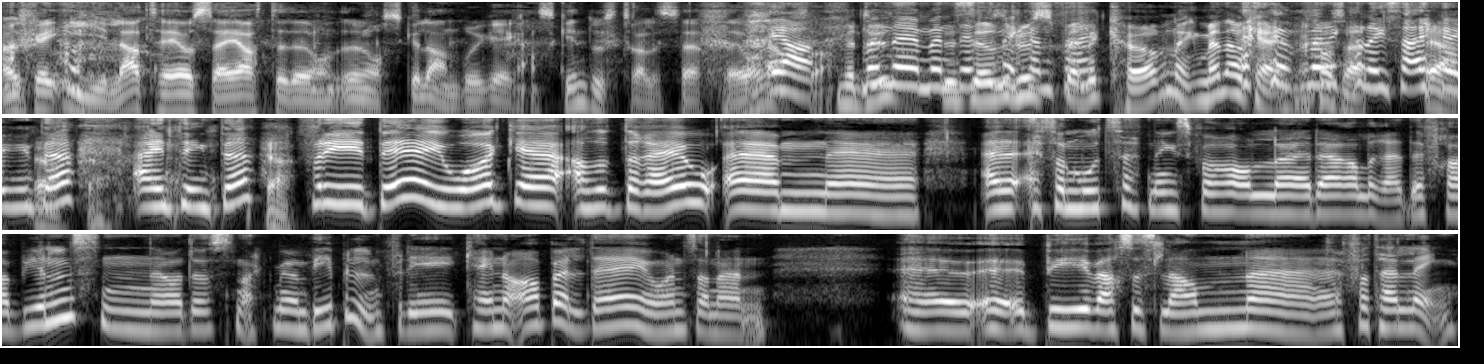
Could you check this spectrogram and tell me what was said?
Jeg skal ile til å si at det, det norske landbruket er ganske industrialisert, det òg. Ja. Altså. Men, du, Men, eh, men det ser ut som du kan si- spiller curling. Men OK, Men se. kan jeg si Ja, en, ja, til? en ting til? Fordi det er jo òg Altså, det er jo um, eh, et sånn motsetningsforhold der allerede fra begynnelsen, og da snakker vi om Bibelen. Fordi Kain og Abel, det er jo en sånn en uh, by versus land-fortelling.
